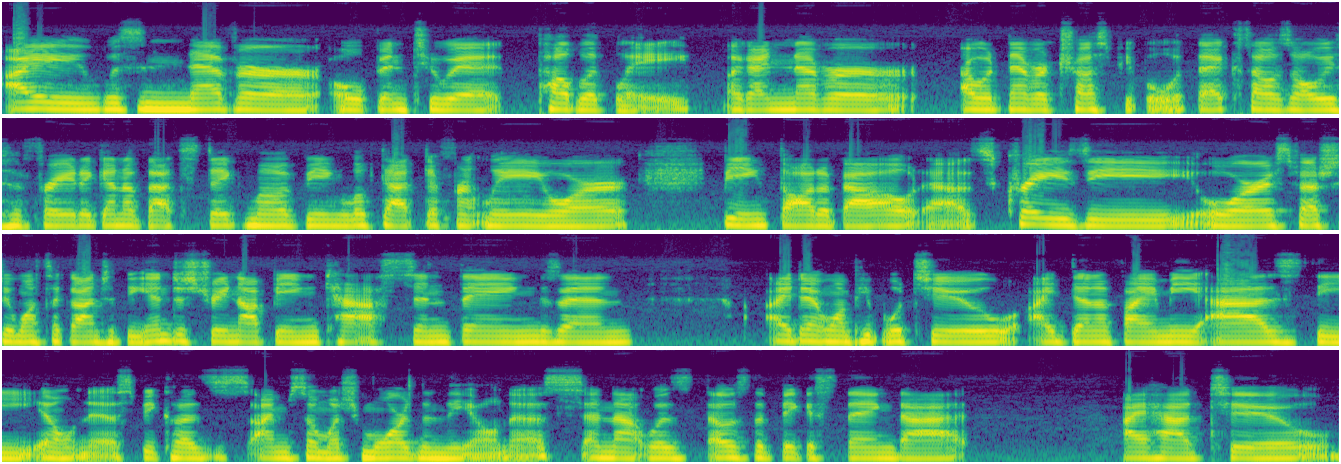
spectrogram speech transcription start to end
I was never open to it publicly. Like I never I would never trust people with it because I was always afraid again of that stigma of being looked at differently or being thought about as crazy or especially once I got into the industry not being cast in things. And I didn't want people to identify me as the illness because I'm so much more than the illness. And that was that was the biggest thing that I had to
